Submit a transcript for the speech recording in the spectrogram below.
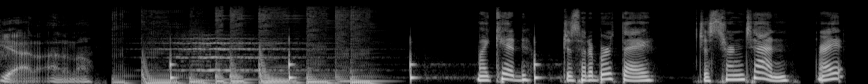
Yeah, I don't, I don't know. My kid just had a birthday, just turned 10, right?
